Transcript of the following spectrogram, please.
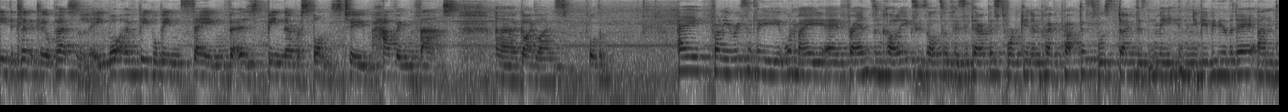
either clinically or personally. What have people been saying that has been their response to having that uh, guidelines for them? I funny recently one of my uh, friends and colleagues who's also a physiotherapist working in private practice was down visiting me in the new baby the other day and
